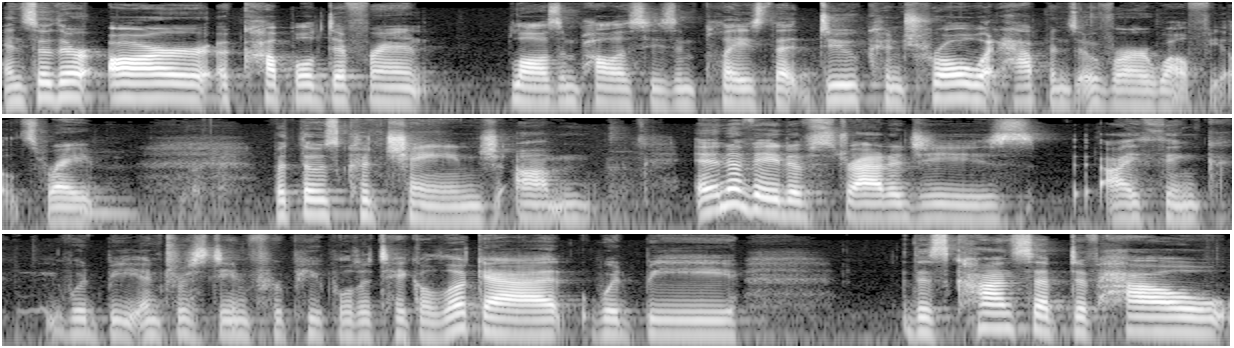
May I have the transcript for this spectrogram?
And so there are a couple different laws and policies in place that do control what happens over our well fields, right? But those could change. Um, Innovative strategies, I think, would be interesting for people to take a look at, would be this concept of how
